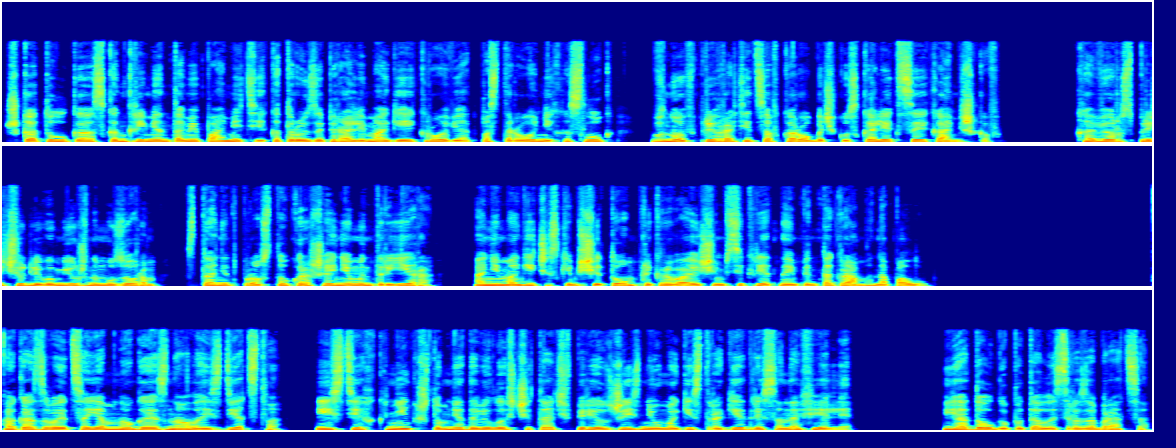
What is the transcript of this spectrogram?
Шкатулка с конкрементами памяти, которую запирали магией крови от посторонних и слуг, вновь превратится в коробочку с коллекцией камешков. Ковер с причудливым южным узором станет просто украшением интерьера, а не магическим щитом, прикрывающим секретные пентаграммы на полу. Оказывается, я многое знала из детства и из тех книг, что мне довелось читать в период жизни у магистра Гедриса на Фелле. Я долго пыталась разобраться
